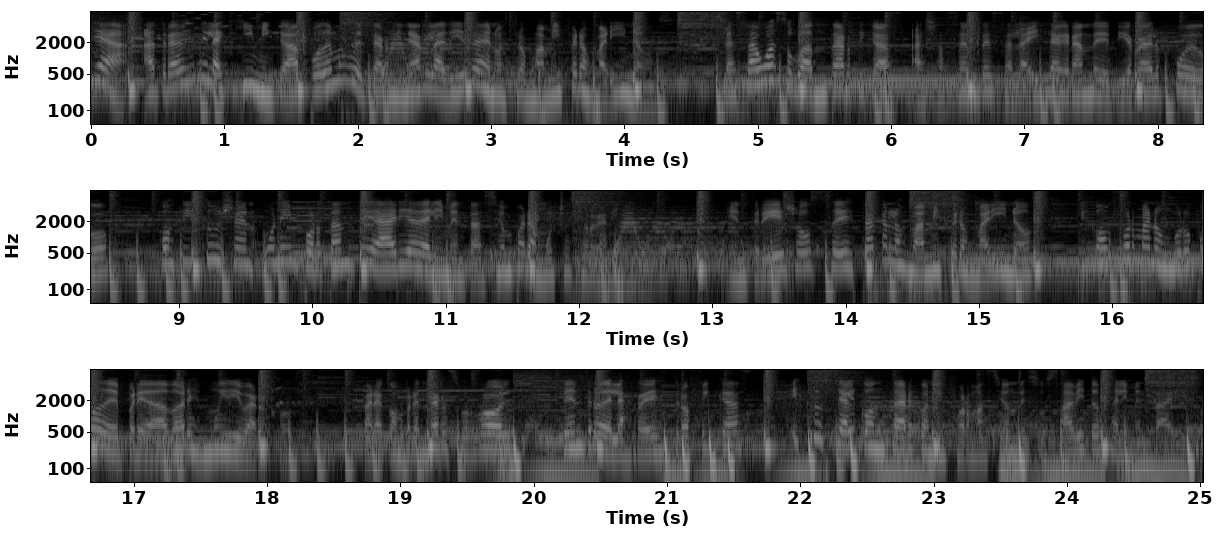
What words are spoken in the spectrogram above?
Mira, a través de la química podemos determinar la dieta de nuestros mamíferos marinos. Las aguas subantárticas adyacentes a la isla grande de Tierra del Fuego constituyen una importante área de alimentación para muchos organismos. Entre ellos se destacan los mamíferos marinos, que conforman un grupo de depredadores muy diversos. Para comprender su rol dentro de las redes tróficas, es crucial contar con información de sus hábitos alimentarios.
